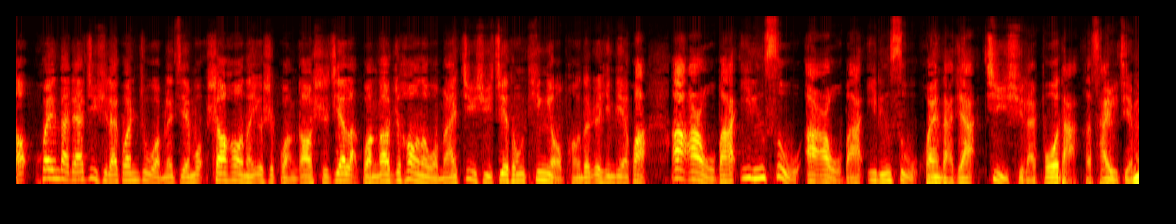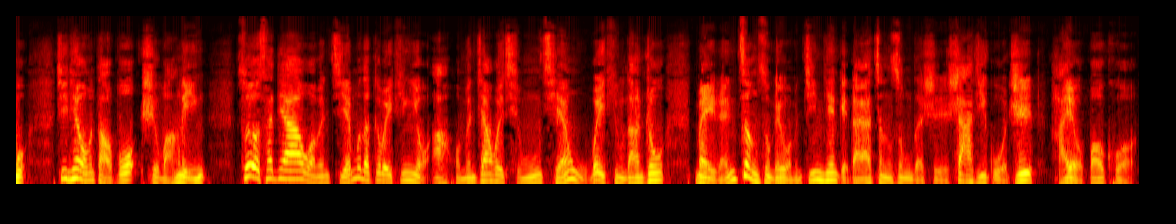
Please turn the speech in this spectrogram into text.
好。欢迎大家继续来关注我们的节目。稍后呢，又是广告时间了。广告之后呢，我们来继续接通听友朋友的热线电话二二五八一零四五二二五八一零四五，欢迎大家继续来拨打和参与节目。今天我们导播是王玲，所有参加我们节目的各位听友啊，我们将会从前五位听友当中，每人赠送给我们今天给大家赠送的是沙棘果汁，还有包括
